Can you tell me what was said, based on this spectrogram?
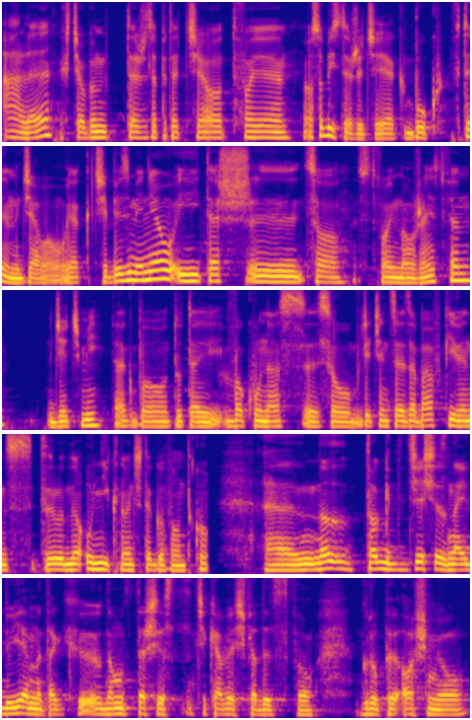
Ale chciałbym też zapytać cię o twoje osobiste życie, jak Bóg w tym działał, jak ciebie zmieniał i też y, co z twoim małżeństwem? Dziećmi, tak? Bo tutaj wokół nas są dziecięce zabawki, więc trudno uniknąć tego wątku. E, no to, gdzie się znajdujemy, tak, no, też jest ciekawe świadectwo grupy ośmiu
